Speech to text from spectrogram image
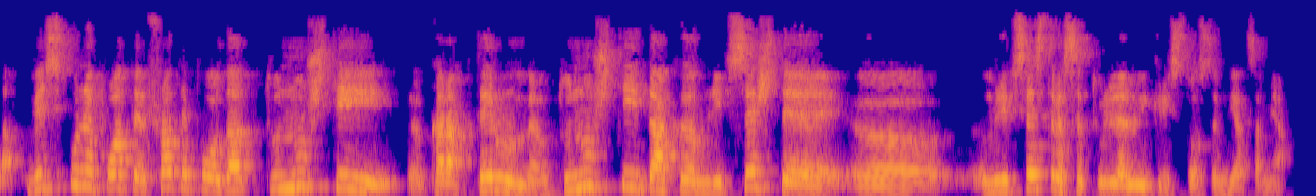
Da, vei spune, poate, frate Paul, dar tu nu știi uh, caracterul meu, tu nu știi dacă îmi lipsește, uh, îmi lipsesc trăsăturile lui Hristos în viața mea.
